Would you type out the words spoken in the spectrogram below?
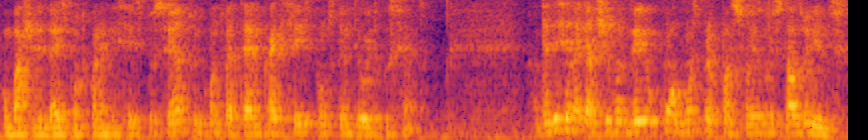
com baixa de 10,46%, enquanto o Ethereum cai 6,38%. A tendência negativa veio com algumas preocupações nos Estados Unidos.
